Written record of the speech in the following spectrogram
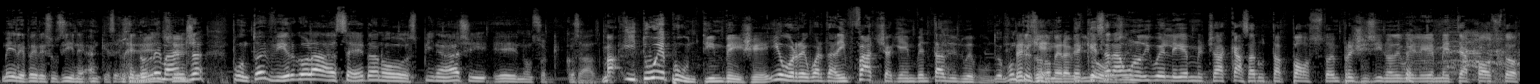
mele, pere, susine, anche se lei Sì, non le sì. mangia, punto e virgola, sedano, spinaci e non so che cos'altro. Ma i due punti invece, io vorrei guardare in faccia chi ha inventato i due punti. Due punti Perché? sono meravigliosi. Perché sarà uno di quelli che ha a casa tutto a posto, è un precisino di quelli che mette a posto.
